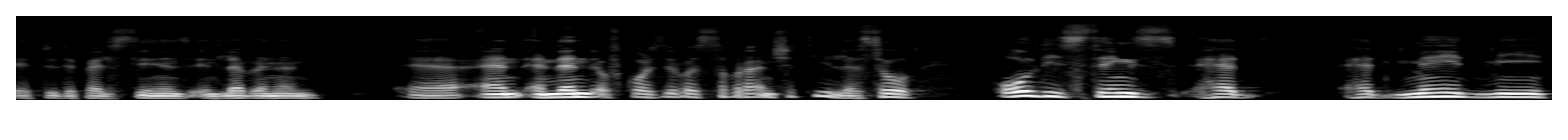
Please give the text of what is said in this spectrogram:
uh, to the Palestinians in Lebanon. Uh, and, and then, of course, there was Sabra and Shatila. So all these things had, had made me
